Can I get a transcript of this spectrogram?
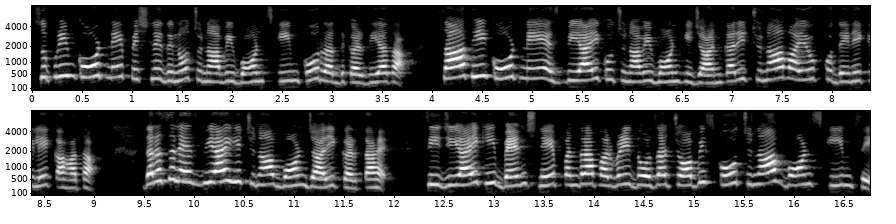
सुप्रीम कोर्ट ने पिछले दिनों चुनावी बॉन्ड स्कीम को रद्द कर दिया था। साथ ही कोर्ट ने एसबीआई को चुनावी बॉन्ड की जानकारी चुनाव आयोग को देने के लिए कहा था। दरअसल एसबीआई ये चुनाव बॉन्ड जारी करता है। सीजीआई की बेंच ने 15 फरवरी 2024 को चुनाव बॉन्ड स्कीम से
